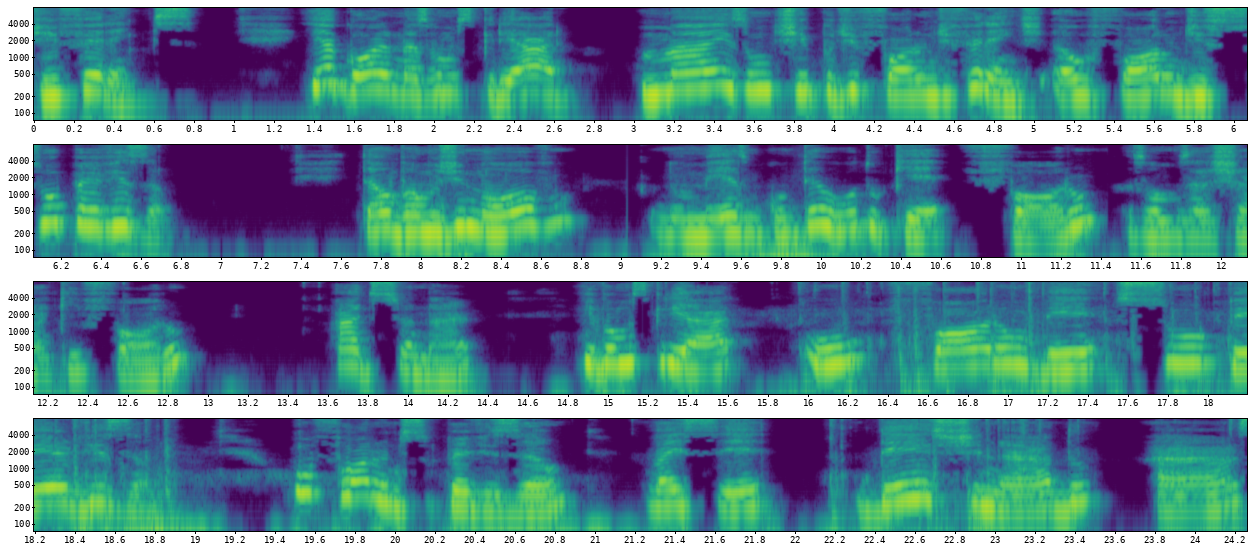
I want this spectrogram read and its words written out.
diferentes. E agora nós vamos criar mais um tipo de fórum diferente, é o fórum de supervisão. Então, vamos de novo no mesmo conteúdo, que é fórum, nós vamos achar aqui fórum, adicionar, e vamos criar o fórum de supervisão. O fórum de supervisão vai ser destinado às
